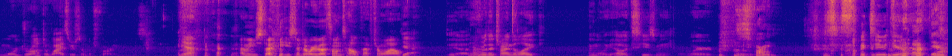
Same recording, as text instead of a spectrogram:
more drawn to why is there so much farting? Yeah. I mean, you start you start to worry about someone's health after a while. Yeah, yeah. Yeah. Were they trying to like, you know, like, oh, excuse me, or this is farting. It's just like, do you hear that? Yeah,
